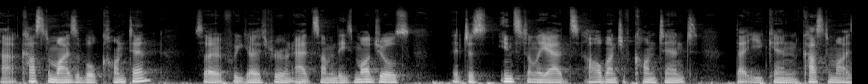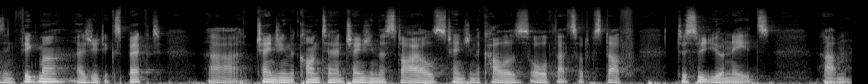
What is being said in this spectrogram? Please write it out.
uh, customizable content. So if we go through and add some of these modules, it just instantly adds a whole bunch of content that you can customize in Figma as you'd expect uh, changing the content, changing the styles, changing the colors, all of that sort of stuff to suit your needs. Um,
